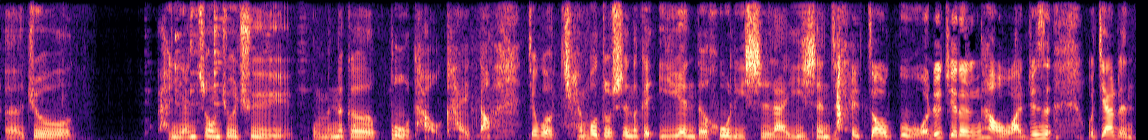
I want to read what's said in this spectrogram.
呃就很严重，就去我们那个布桃开刀，结果全部都是那个医院的护理师啦、医生在照顾，我就觉得很好玩，就是我家人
